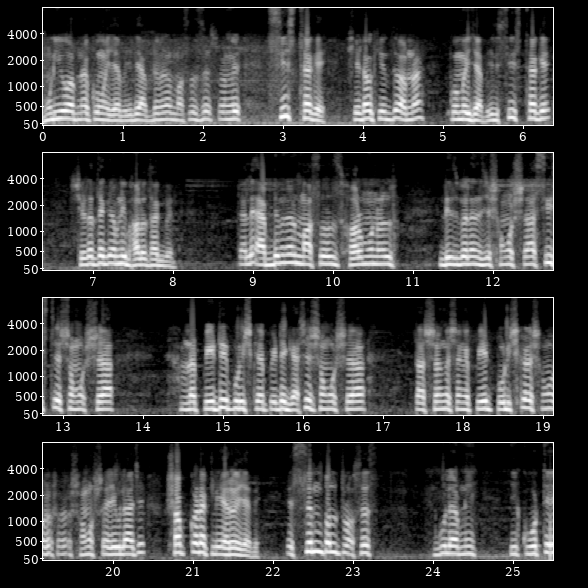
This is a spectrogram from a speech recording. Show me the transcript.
ভুঁড়িও আপনার কমে যাবে। যদি অ্যাবডোমিনাল মাসেলসের সঙ্গে সিস থাকে, সেটাও কিন্তু আপনার কমে যাবে। যদি সিস থাকে, সেটা থেকে আপনি ভালো থাকবেন। তাহলে অ্যাবডোমিনাল মাসেলস হরমোনাল ডিসব্যালেন্স যে সমস্যা সিস্টের সমস্যা আপনার পেটের পরিষ্কার, পেটে গ্যাসের সমস্যা, তার সঙ্গে সঙ্গে পেট পরিষ্কারের সমস্যা যেগুলো আছে, সব কটা ক্লিয়ার হয়ে যাবে। সিম্পল প্রসেসগুলো আপনি করতে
